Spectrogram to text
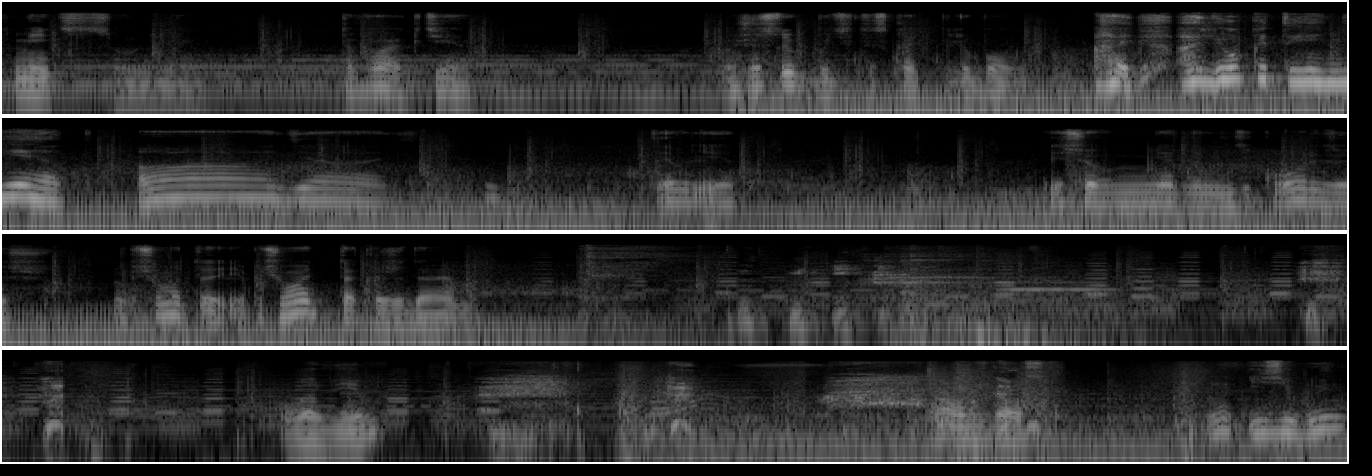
отметится у меня. Давай, где? Он сейчас люк будет искать по-любому. Ай, а люка ты нет. А, дядь. Ты влип. Ты еще медленно декордишь. Ну почему это. И почему это так ожидаемо? Ловим. А, он сдался. Ну, easy win.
